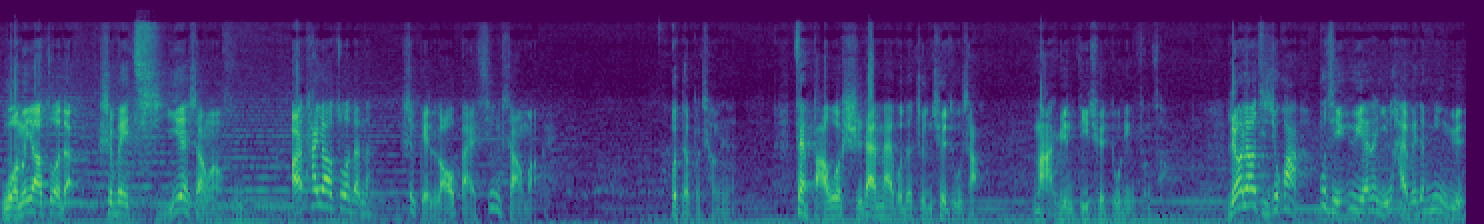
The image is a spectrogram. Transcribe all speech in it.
我们要做的是为企业上网服务，而他要做的呢是给老百姓上网。不得不承认，在把握时代脉搏的准确度上，马云的确独领风骚。”寥寥几句话，不仅预言了银海威的命运，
